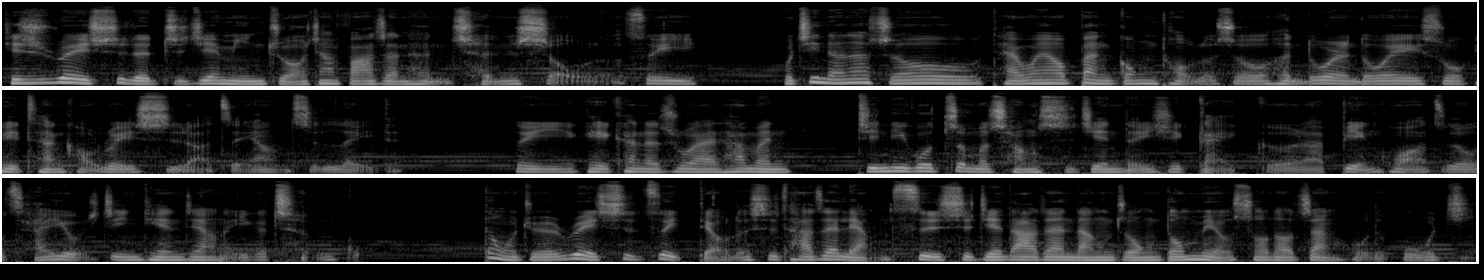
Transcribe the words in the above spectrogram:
其实瑞士的直接民主好像发展得很成熟了，所以我记得那时候台湾要办公投的时候，很多人都会说可以参考瑞士啊怎样之类的，所以也可以看得出来他们。经历过这么长时间的一些改革啦、变化之后，才有今天这样的一个成果。但我觉得瑞士最屌的是，它在两次世界大战当中都没有受到战火的波及。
